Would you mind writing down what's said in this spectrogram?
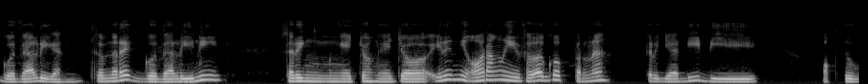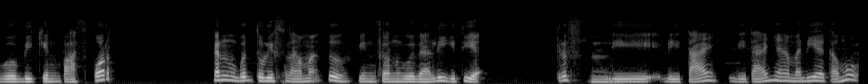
Gozali kan. Sebenarnya Gozali ini sering mengecoh-ngecoh ini nih orang nih. Soalnya gue pernah terjadi di waktu gue bikin paspor kan gue tulis nama tuh Vincent Gozali gitu ya. Terus Hmm. di ditanya ditanya sama dia kamu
